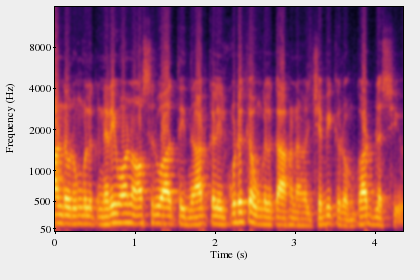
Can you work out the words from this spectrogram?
ஆண்டவர் உங்களுக்கு நிறைவான ஆசீர்வாதத்தை இந்த நாட்களில் கொடுக்க உங்களுக்காக நாங்கள் செபிக்கிறோம் காட் பிளஸ் யூ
